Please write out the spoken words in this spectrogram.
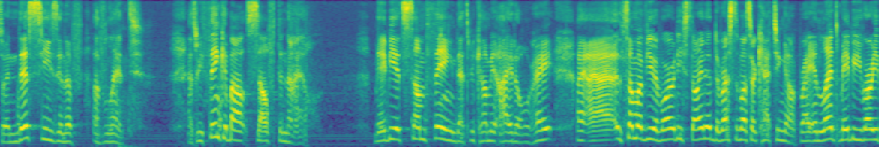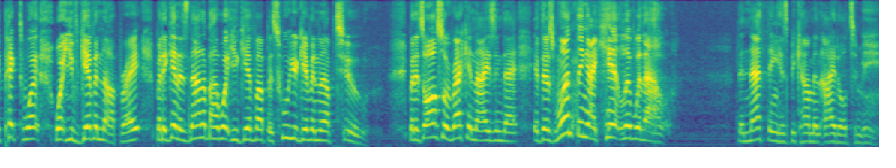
So, in this season of, of Lent, as we think about self denial, maybe it's something that's becoming idol, right? I, I, some of you have already started, the rest of us are catching up, right? In Lent, maybe you've already picked what, what you've given up, right? But again, it's not about what you give up, it's who you're giving up to. But it's also recognizing that if there's one thing I can't live without, then that thing has become an idol to me.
